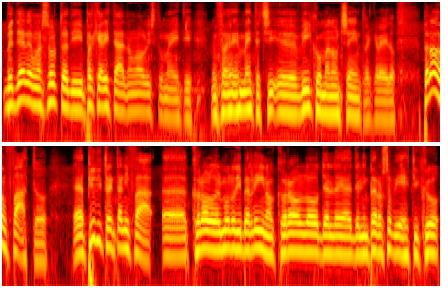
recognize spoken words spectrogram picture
vedere una sorta di per carità non ho gli strumenti in mente eh, Vico ma non c'entra credo però è un fatto eh, più di 30 anni fa eh, crollo del muro di Berlino crollo del, dell'impero sovietico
